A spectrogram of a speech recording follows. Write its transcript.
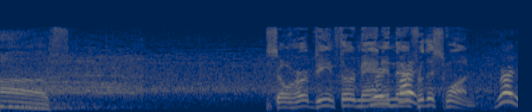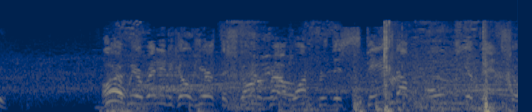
Namajunas. So Herb Dean, third man Ready in there fight? for this one. Ready. All right, we are ready to go here at the start of round one for this stand-up only event. So,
